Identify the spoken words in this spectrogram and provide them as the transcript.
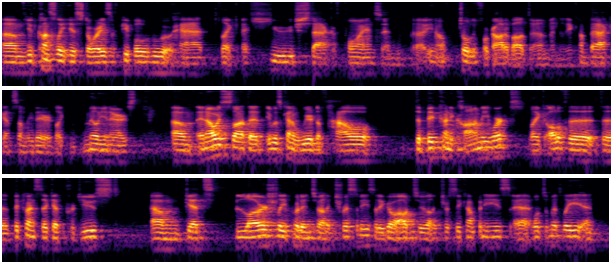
Um, you'd constantly hear stories of people who had like a huge stack of coins and uh, you know totally forgot about them, and then they come back and suddenly they're like millionaires. Um, and I always thought that it was kind of weird of how the Bitcoin economy worked. Like all of the the Bitcoins that get produced um, get largely put into electricity. So they go out to electricity companies uh, ultimately and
